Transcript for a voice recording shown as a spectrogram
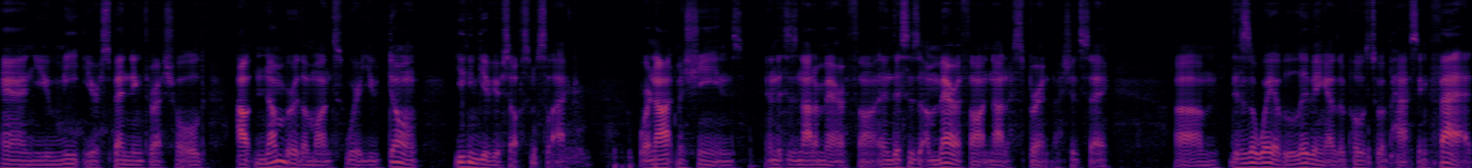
and you meet your spending threshold outnumber the months where you don't, you can give yourself some slack. We're not machines, and this is not a marathon, and this is a marathon, not a sprint, I should say. Um, this is a way of living as opposed to a passing fad.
